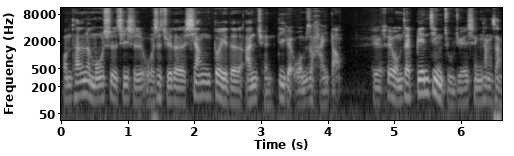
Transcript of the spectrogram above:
我们台湾的模式其实我是觉得相对的安全。第一个，我们是海岛。所以我们在边境主角形象上，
